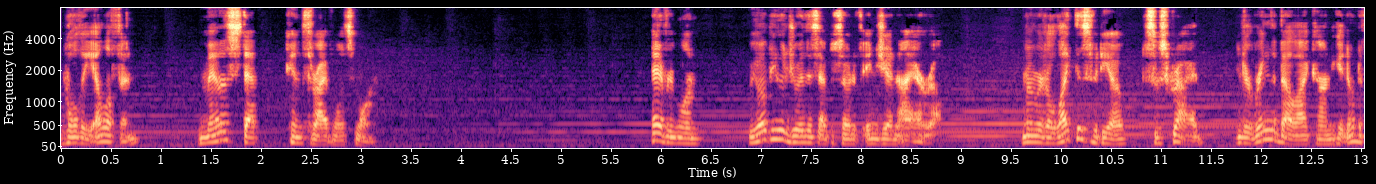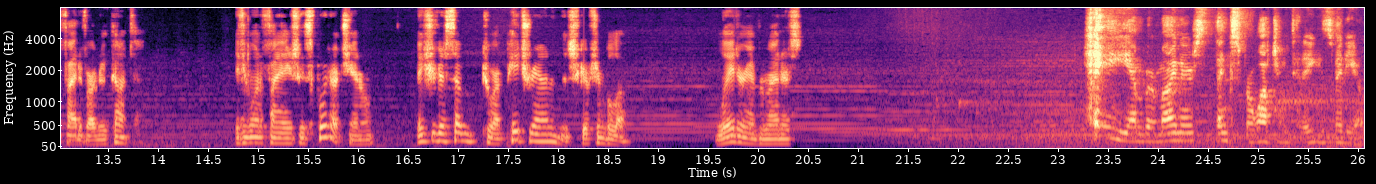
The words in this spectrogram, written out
woolly elephant, the mammoth steppe can thrive once more. Hey everyone, we hope you enjoyed this episode of InGen IRL. Remember to like this video, subscribe, and to ring the bell icon to get notified of our new content. If you want to financially support our channel, make sure to sub to our Patreon in the description below. Later, Amber Miners. Hey Amber Miners, thanks for watching today's video.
